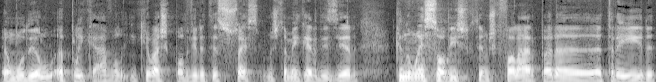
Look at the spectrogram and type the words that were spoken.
é um modelo aplicável e que eu acho que pode vir a ter sucesso. Mas também quero dizer que não é só disto que temos que falar para atrair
